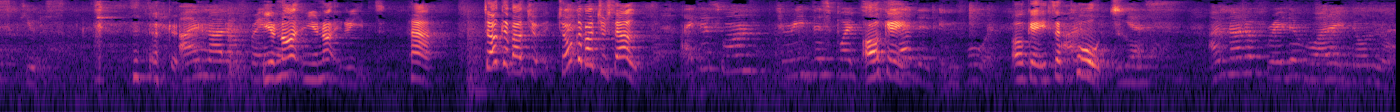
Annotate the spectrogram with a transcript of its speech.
rescues. okay. I'm not afraid. You're not. You're not read. Huh? Talk about your. Talk about yourself. I just want to read this part. Okay. Said it before. Okay, it's a I'm- quote. Yes. I'm not afraid of what I don't know.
